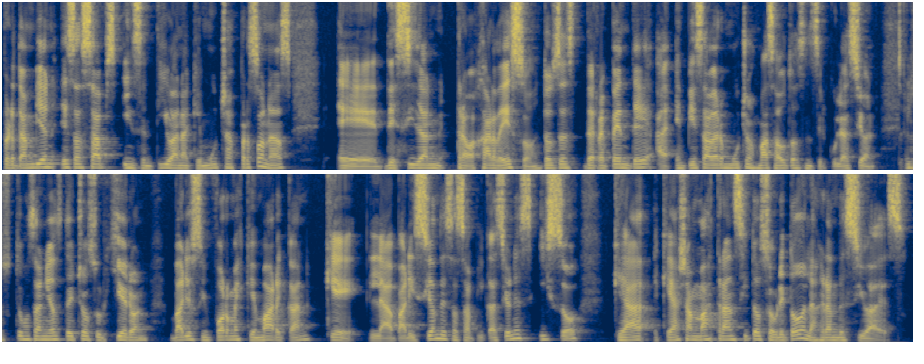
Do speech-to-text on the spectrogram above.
pero también esas apps incentivan a que muchas personas eh, decidan trabajar de eso. Entonces, de repente, empieza a haber muchos más autos en circulación. En los últimos años, de hecho, surgieron varios informes que marcan que la aparición de esas aplicaciones hizo que, que haya más tránsito, sobre todo en las grandes ciudades.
